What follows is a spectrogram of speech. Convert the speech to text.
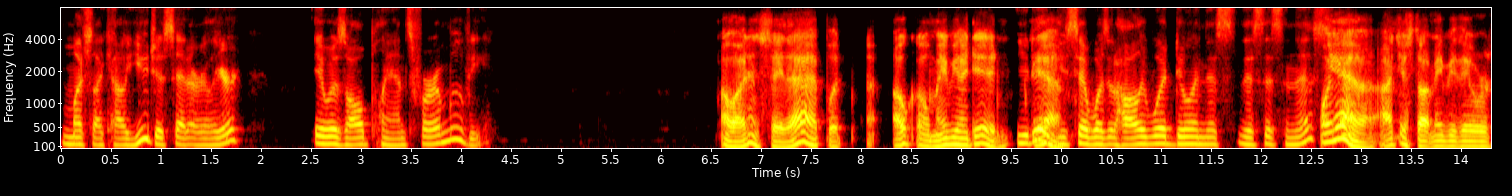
much like how you just said earlier, it was all plans for a movie. Oh, I didn't say that, but uh, oh, oh maybe I did. You did. Yeah. You said, was it Hollywood doing this, this, this, and this? Well, yeah. I just thought maybe they were.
